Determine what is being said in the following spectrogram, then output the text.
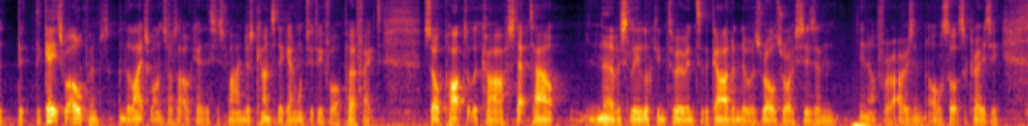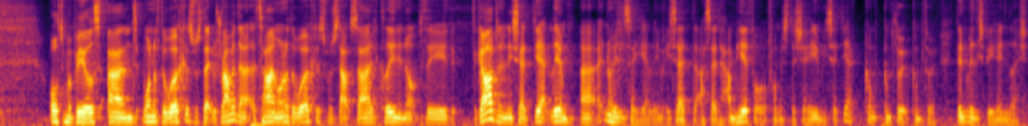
the, the, the gates were open and the lights were on. So I was like, okay, this is fine. Just counted again, one, two, three, four, perfect. So parked up the car, stepped out, nervously looking through into the garden. There was Rolls Royces and you know Ferraris and all sorts of crazy automobiles. And one of the workers was there. It was Ramadan at the time. One of the workers was outside cleaning up the, the, the garden, and he said, "Yeah, Liam." Uh, no, he didn't say, "Yeah, Liam." He said, "I said I'm here for, for Mr. Shaheem." He said, "Yeah, come come through, come through." Didn't really speak English,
